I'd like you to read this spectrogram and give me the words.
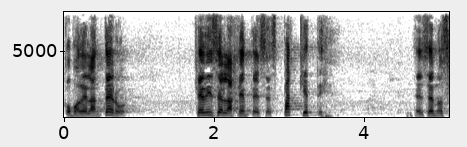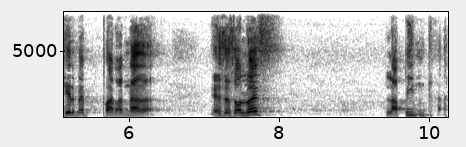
como delantero ¿Qué dice la gente? Ese es paquete. Ese no sirve para nada. Ese solo es la pinta.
